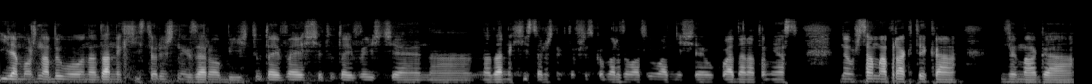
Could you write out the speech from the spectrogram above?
ile można było na danych historycznych zarobić, tutaj wejście, tutaj wyjście na, na danych historycznych, to wszystko bardzo ładnie się układa, natomiast no już sama praktyka wymaga,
